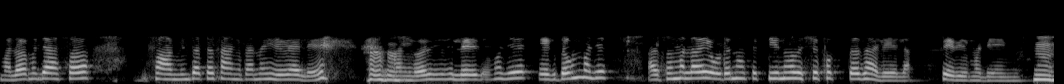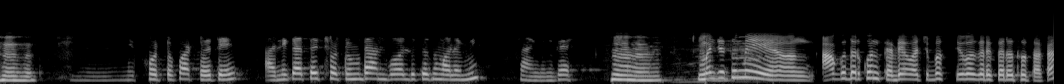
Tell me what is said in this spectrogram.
मला म्हणजे असं स्वामींचं आता सांगताना हे झाले अंगावर हे म्हणजे एकदम म्हणजे असं मला एवढं नव्हतं. तीन वर्ष फक्त झाले याला सेवेमध्ये आहे मी. हम्म, हम्म, हम्म. हम्म, मी फोटो पाठवते. आणि काय ते छोटे मोठे अनुभव आले तर तुम्हाला मी सांगेन काय? हम्म, हम्म. म्हणजे तुम्ही अगोदर कोणत्या देवाची भक्ती वगैरे करत होता का?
